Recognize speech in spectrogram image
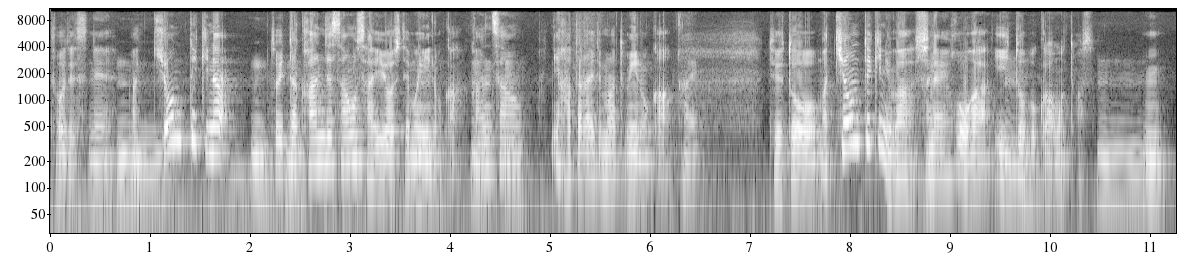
そうですね、うん。まあ、基本的なうん。そういった患者さんを採用してもいいのか、うん。患者さんに働いてもらってもいいのか、はい。というと、まあ、基本的にはしない方がいいと僕は思ってます。ううん。ん。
